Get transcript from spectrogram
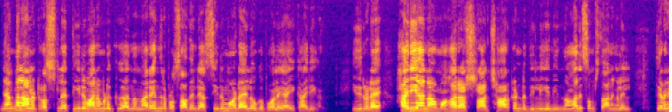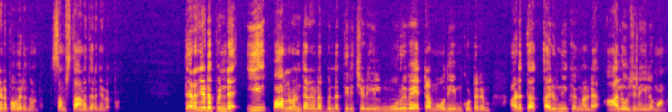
ഞങ്ങളാണ് ട്രസ്റ്റിലെ തീരുമാനമെടുക്കുക എന്ന നരേന്ദ്രപ്രസാദിന്റെ ആ സിനിമ ഡയലോഗ് പോലെയായി കാര്യങ്ങൾ. ഇതിനിടെ ഹരിയാന മഹാരാഷ്ട്ര ജാർഖണ്ഡ് ദില്ലി എന്നീ നാല് സംസ്ഥാനങ്ങളിൽ തിരഞ്ഞെടുപ്പ് വരുന്നുണ്ട്. സംസ്ഥാന തിരഞ്ഞെടുപ്പ്. തെരഞ്ഞെടുപ്പിന്റെ ഈ പാർലമെന്റ് തെരഞ്ഞെടുപ്പിന്റെ തിരിച്ചടിയിൽ മുറിവേറ്റ മോദിയും കൂട്ടരും അടുത്ത കരുനീക്കങ്ങളുടെ ആലോചനയിലുമാണ്.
